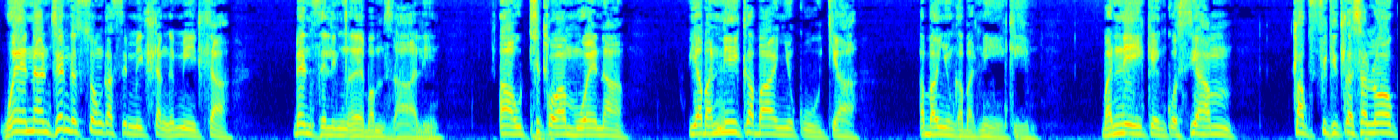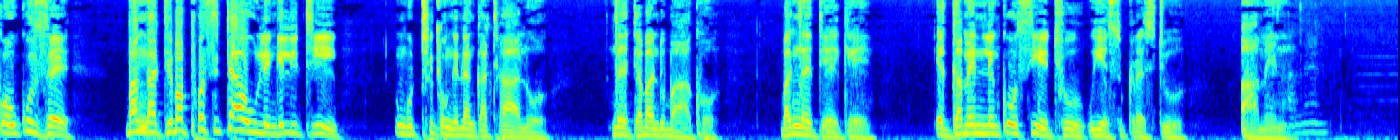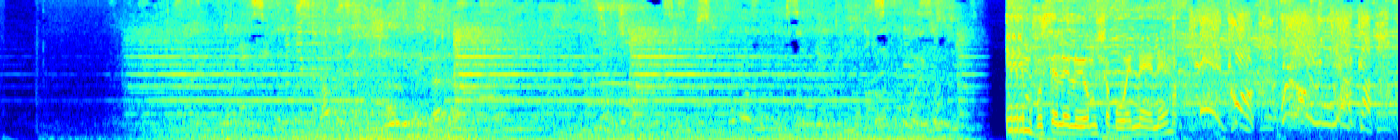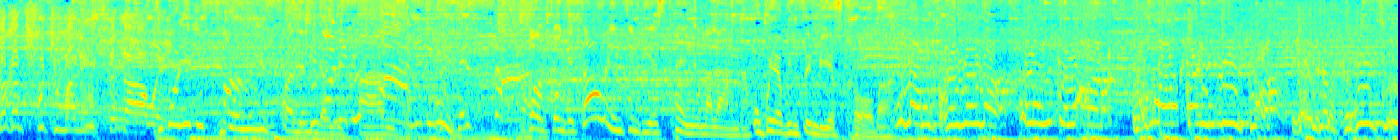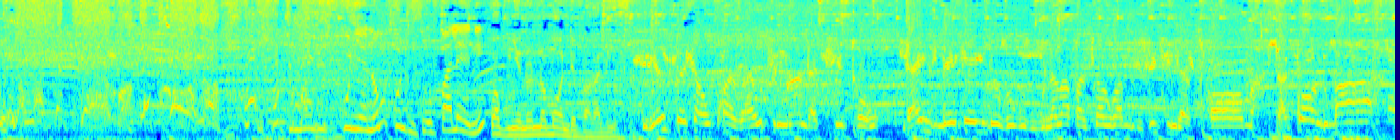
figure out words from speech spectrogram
wena njengesonka semihla ngemihla benzele inceba mzali. Awu thixo wam wena uyabanika abanye ukutya abanye ungabaniki. Banike nkosi yam xa kufika ixesha loko ukuze bangade baphosa itawule ngelithi unguthixo ngenankathalo. Nceda abantu bakho. Bancedeke egameni lenkosi yethu uyesu kristu. Amen, amen. imvuselelo yomhlobo wenene thixo kulowunyaka makakufuthumalise nawe. Rhoqo ngecawe intsimbi yesixhenxe malanga. Ukuya kwintsimbi yesithoba uyamkhulula umntu nokuba kunye nomfundisi ufaleni. Kwakunye nonomonde vakalisa ngeli xesha ukhwazayo uthi nqanda thixo ndayindileke iinto zokuzibulalapha xa kwam ndisithi ndiyazixhoma ndaqonda uba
